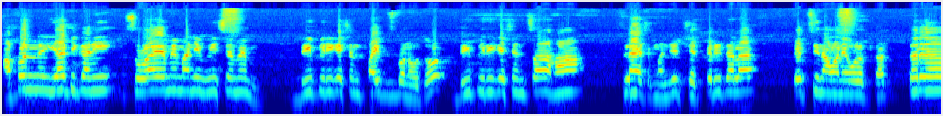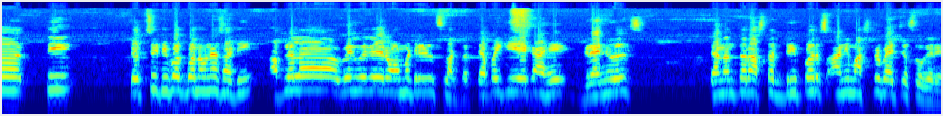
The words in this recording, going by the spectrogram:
आपण या ठिकाणी सोळा एम एम आणि वीस M M drip irrigation pipes बनवतो. ड्रीप इरिगेशनचा हा फ्लॅट म्हणजे शेतकरी त्याला पेप्सी नावाने ओळखतात. तर ती पेप्सी ठिबक बनवण्यासाठी आपल्याला वेगवेगळे रॉ मटेरियल्स लागतात. त्यापैकी एक आहे ग्रॅन्युअल्स त्यानंतर असतात ड्रिपर्स आणि मास्टर बॅचेस वगैरे.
